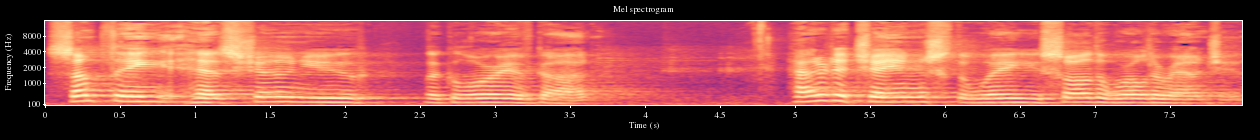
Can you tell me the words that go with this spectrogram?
something has shown you the glory of God. How did it change the way you saw the world around you?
